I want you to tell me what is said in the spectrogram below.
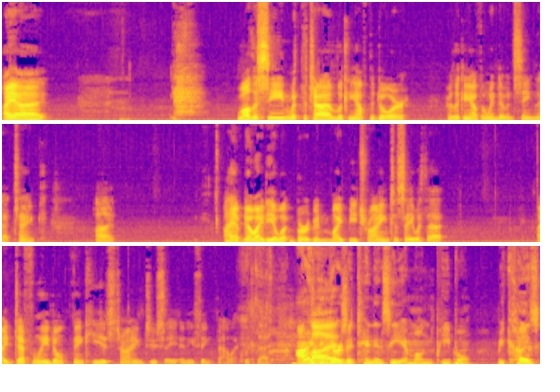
I uh well the scene with the child looking out the door or looking out the window and seeing that tank uh I have no idea what Bergman might be trying to say with that. I definitely don't think he is trying to say anything phallic with that. I think Uh, there's a tendency among people because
